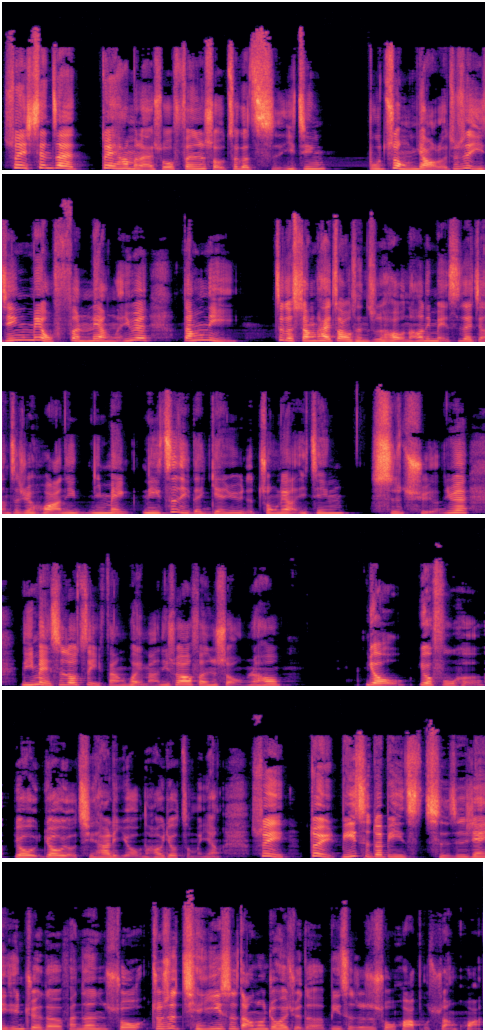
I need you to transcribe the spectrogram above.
所以现在对他们来说，“分手”这个词已经不重要了，就是已经没有分量了。因为当你这个伤害造成之后，然后你每次在讲这句话，你你每你自己的言语的重量已经失去了，因为你每次都自己反悔嘛，你说要分手，然后。又又复合，又又有其他理由，然后又怎么样？所以对彼此对彼此之间已经觉得，反正说就是潜意识当中就会觉得彼此就是说话不算话。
